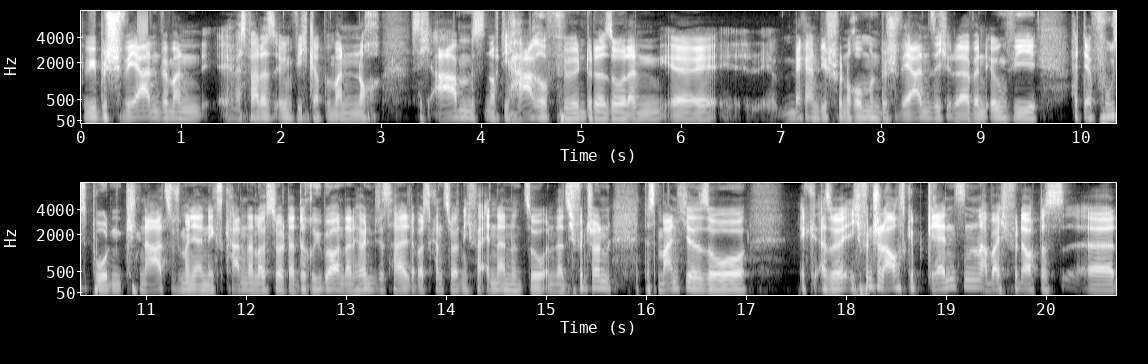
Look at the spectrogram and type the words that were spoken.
irgendwie beschweren, wenn man, äh, was war das irgendwie, ich glaube, wenn man noch sich abends noch die Haare föhnt oder so, dann äh, meckern die schon rum und beschweren sich oder wenn irgendwie halt der Fußboden knarzt, so viel man ja nichts kann, dann läufst du halt da drüber und dann hören die das halt, aber das kannst du halt nicht verändern und so. Und also ich finde schon, dass manche so also ich finde schon auch, es gibt Grenzen, aber ich finde auch, dass äh,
